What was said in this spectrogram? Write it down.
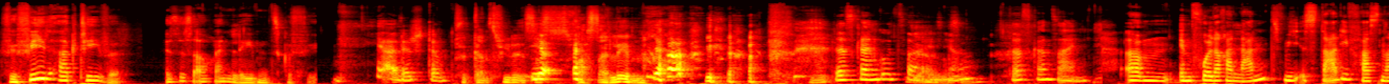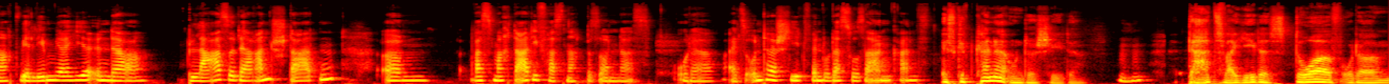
für viele Aktive ist es auch ein Lebensgefühl. Ja, das stimmt. Für ganz viele ist Ja. es fast ein Leben. Das kann gut Ja, sein, das ist ja. Das kann sein. Ähm, Im Fuldaer Land, wie ist da die Fastnacht? Wir leben ja hier in der Blase der Randstaaten. Ähm, was macht da die Fastnacht besonders? Oder als Unterschied, wenn du das so sagen kannst? Es gibt keine Unterschiede. Mhm. Da hat zwar jedes Dorf oder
